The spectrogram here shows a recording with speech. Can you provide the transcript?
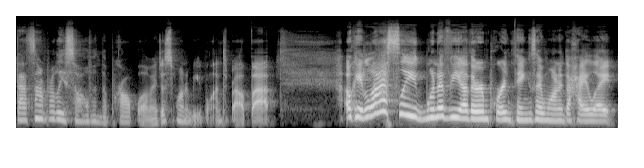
that's not really solving the problem. I just want to be blunt about that. Okay, lastly, one of the other important things I wanted to highlight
